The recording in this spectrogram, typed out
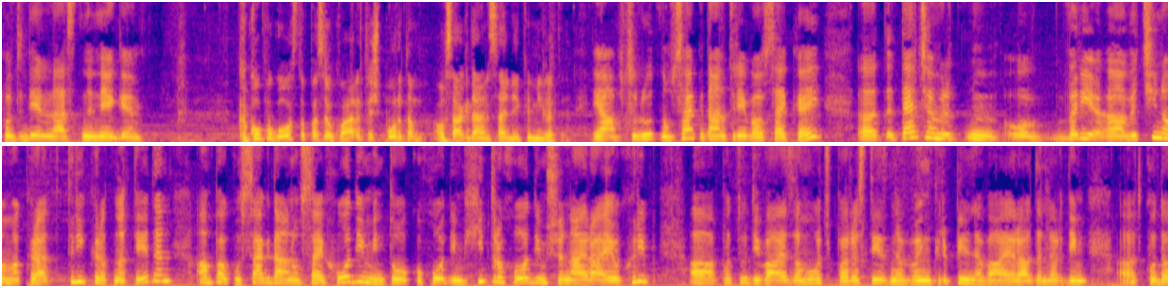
kot del lastne nege. Kako pogosto pa se ukvarjate s športom, a vsak dan vsaj nekaj migate? Ja, absolutno, vsak dan treba vsaj kaj. Eh, tečem verje, eh, večinoma krat trikrat na teden, ampak vsak dan vsaj hodim in to, ko hodim, hitro hodim, še najraje v hrib, pa tudi vaje za moč, pa raztezne in krepilne vaje rada naredim. Tako da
